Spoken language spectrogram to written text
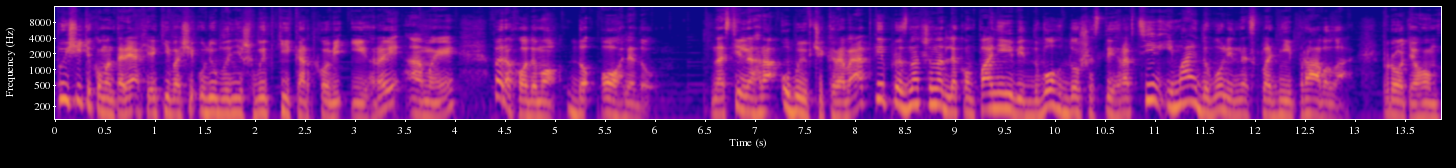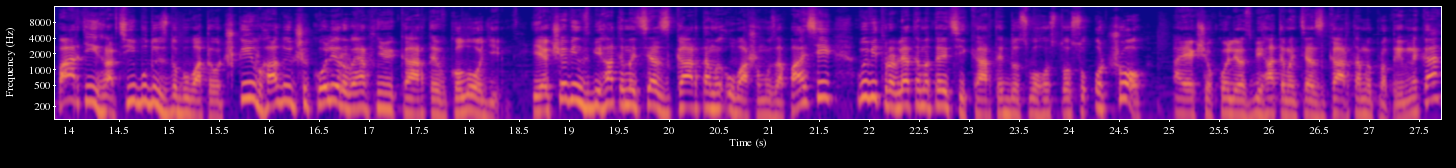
Пишіть у коментарях, які ваші улюблені швидкі карткові ігри, а ми переходимо до огляду. Настільна гра Убивчі креветки призначена для компанії від 2 до 6 гравців і має доволі нескладні правила. Протягом партії гравці будуть здобувати очки, вгадуючи колір верхньої карти в колоді. І якщо він збігатиметься з картами у вашому запасі, ви відправлятимете ці карти до свого стосу очок. А якщо колір збігатиметься з картами противника,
